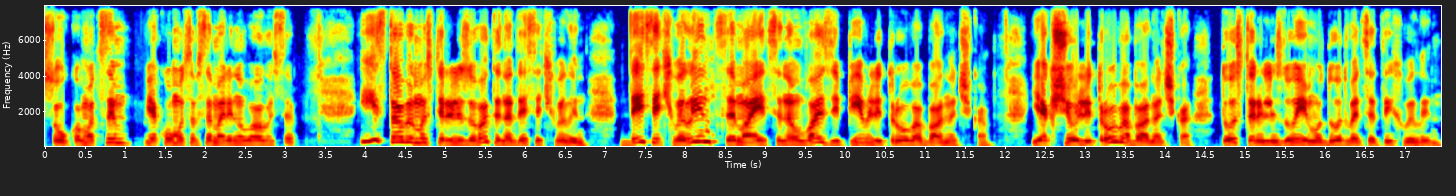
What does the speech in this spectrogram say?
соком оцим, в якому це все маринувалося. І ставимо стерилізувати на 10 хвилин. 10 хвилин це мається на увазі півлітрова баночка. Якщо літрова баночка, то стерилізуємо до 20 хвилин.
